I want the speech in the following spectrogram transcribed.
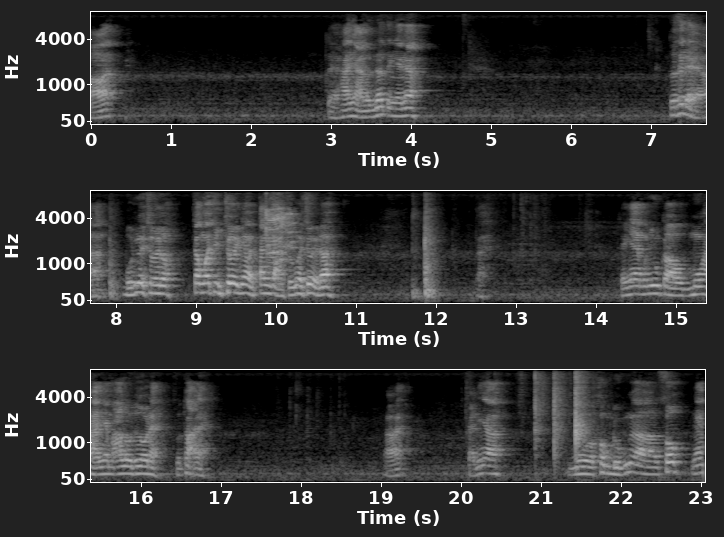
Đó. Để hai nhà lớn nhất anh em nhé tôi sẽ để à, bốn người chơi thôi. Trong quá trình chơi anh em tăng giảm xuống người chơi ở đây. Anh em có nhu cầu mua hàng anh em alo cho tôi này số điện thoại này. Đấy. Tránh uh, mua không đúng uh, shop nhé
